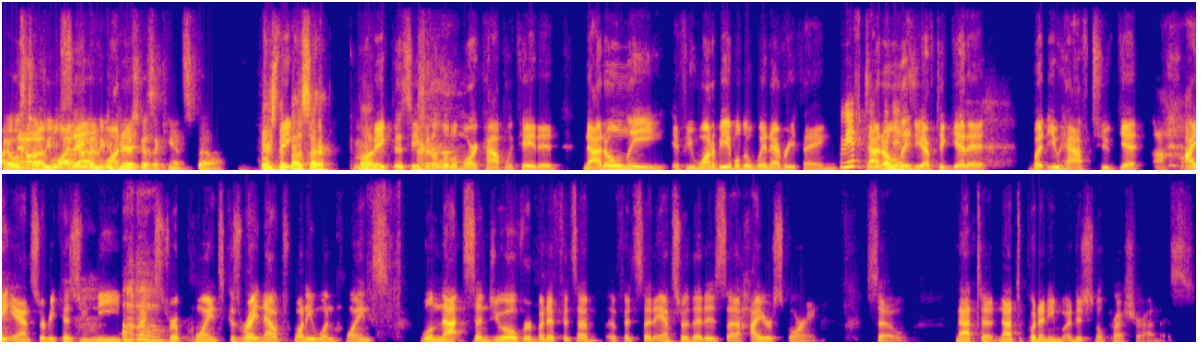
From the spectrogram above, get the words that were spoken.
I always Now, tell I people will I got into computers because I can't spell. Where's the Make- buzzer? Come on. make this even a little more complicated, not only if you want to be able to win everything, We have 10 not only do you have to get it, but you have to get a high answer because you need Oh. extra points. Because right now, 21 points will not send you over, but if it's a if it's an answer that is a higher scoring, so not to not to put any additional pressure on this,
